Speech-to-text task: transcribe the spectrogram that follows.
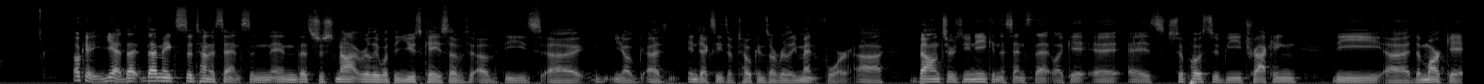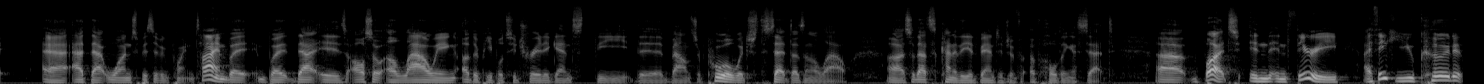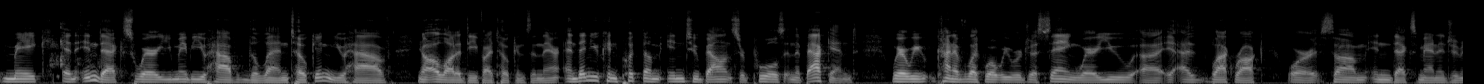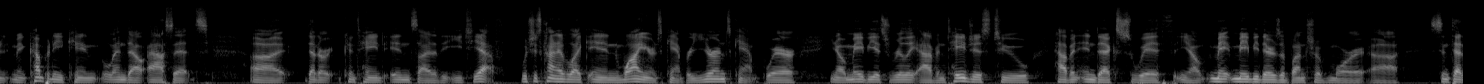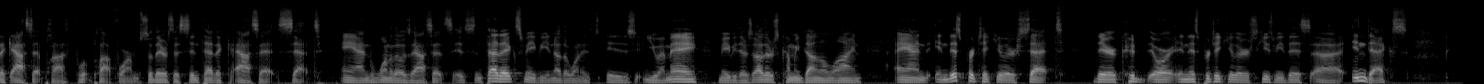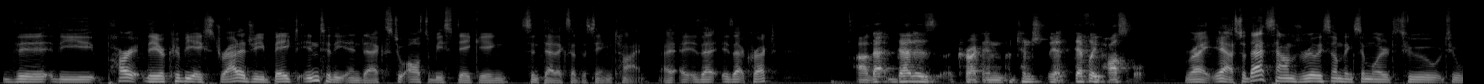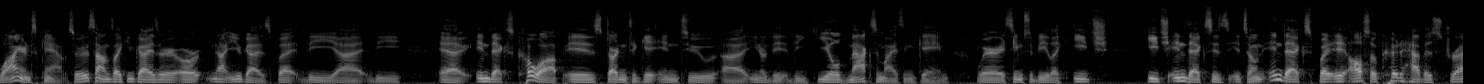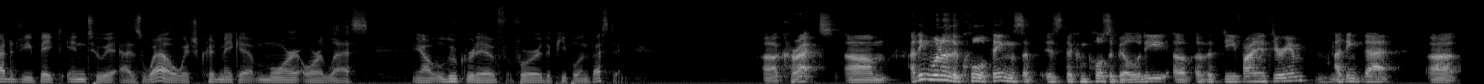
Okay, yeah, that, that makes a ton of sense, and and that's just not really what the use case of of these uh, you know uh, indexes of tokens are really meant for. Uh, Balancer is unique in the sense that like it, it is supposed to be tracking the uh, the market at that one specific point in time, but but that is also allowing other people to trade against the the balancer pool, which the set doesn't allow. Uh, so that's kind of the advantage of, of holding a set. Uh, but in in theory, I think you could make an index where you maybe you have the LEND token, you have you know a lot of DeFi tokens in there, and then you can put them into balancer pools in the back end, where we kind of like what we were just saying, where you uh, as BlackRock or some index management company can lend out assets uh, that are contained inside of the ETF, which is kind of like in Yearn's camp or Yearn's camp, where you know maybe it's really advantageous to have an index with you know may- maybe there's a bunch of more uh, synthetic asset plat- platforms. So there's a synthetic asset set, and one of those assets is Synthetix. Maybe another one is is UMA. Maybe there's others coming down the line. And in this particular set, there could or in this particular excuse me this uh, index the the part there could be a strategy baked into the index to also be staking Synthetix at the same time. Is that is that correct? Uh, that that is correct and potentially yeah, definitely possible. Right. Yeah. So that sounds really something similar to to Yearn's camp. So it sounds like you guys are, or not you guys, but the uh, the uh, index co-op is starting to get into uh, you know the the yield maximizing game, where it seems to be like each each index is its own index, but it also could have a strategy baked into it as well, which could make it more or less, you know, lucrative for the people investing. Uh, correct. Um, I think one of the cool things is the composability of, of the DeFi and Ethereum. Mm-hmm. I think that uh,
